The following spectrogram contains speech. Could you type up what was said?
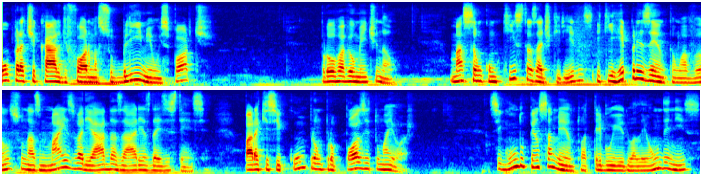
ou praticar de forma sublime um esporte? Provavelmente não. Mas são conquistas adquiridas e que representam avanço nas mais variadas áreas da existência, para que se cumpra um propósito maior. Segundo o pensamento atribuído a Leon Denis,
